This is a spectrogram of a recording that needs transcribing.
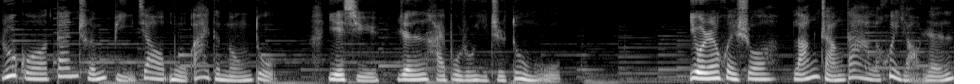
如果单纯比较母爱的浓度，也许人还不如一只动物。有人会说，狼长大了会咬人，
